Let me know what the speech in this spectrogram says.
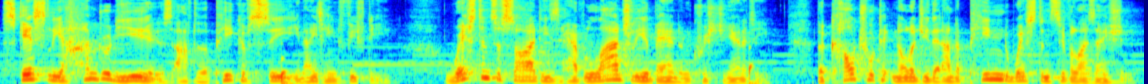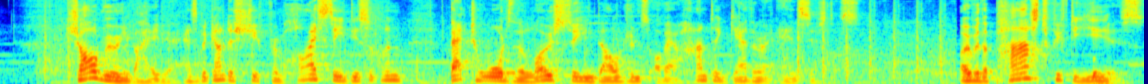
Scarcely a hundred years after the peak of C in 1850, Western societies have largely abandoned Christianity, the cultural technology that underpinned Western civilization. Child rearing behaviour has begun to shift from high C discipline back towards the low C indulgence of our hunter gatherer ancestors. Over the past 50 years,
